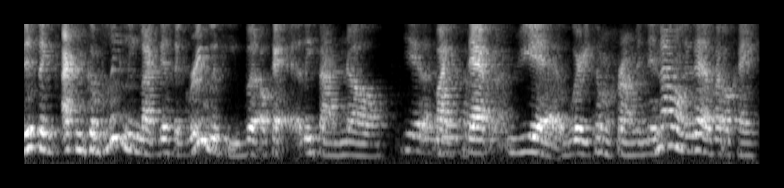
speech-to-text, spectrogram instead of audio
disagree I can completely like disagree with you, but okay, at least I know yeah, like that from. yeah where you're coming from, and then not only that, it's like okay,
